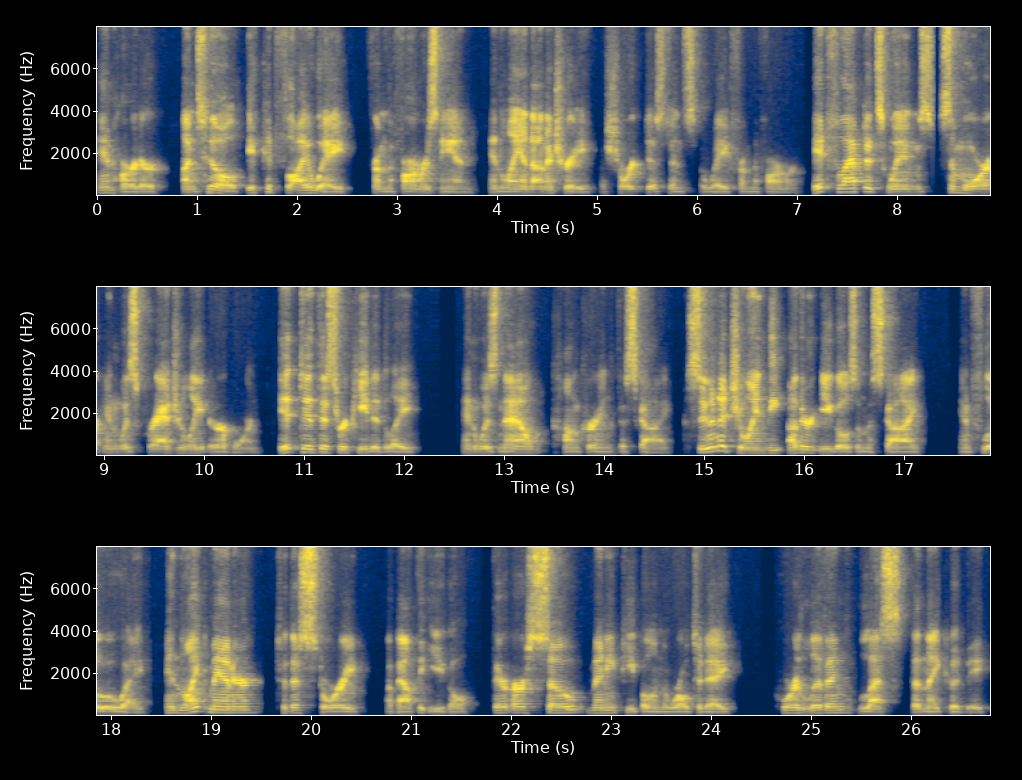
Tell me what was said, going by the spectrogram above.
and harder until it could fly away from the farmer's hand and land on a tree a short distance away from the farmer. It flapped its wings some more and was gradually airborne. It did this repeatedly and was now conquering the sky. Soon it joined the other eagles in the sky and flew away. In like manner to this story about the eagle, there are so many people in the world today who are living less than they could be.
